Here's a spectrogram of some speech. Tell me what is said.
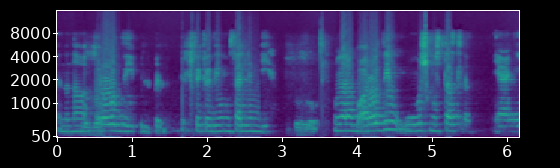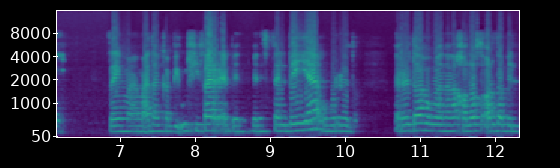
إن أنا بالظبط. راضي بال- بال- بالفكرة دي ومسلم بيها. بالظبط. وإن أنا ابقى راضي ومش مستسلم. يعني زي ما ما آدم كان بيقول في فرق بين بين السلبية والرضا. الرضا هو إن أنا خلاص أرضى بال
